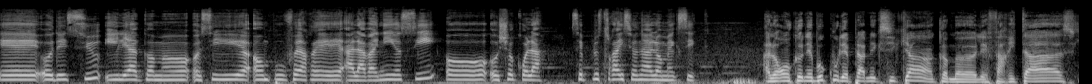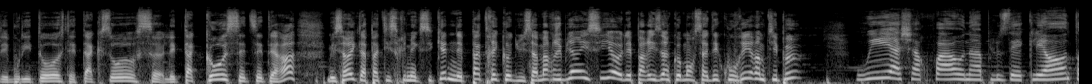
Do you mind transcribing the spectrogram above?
Et au-dessus, il y a comme euh, aussi, on peut faire euh, à la vanille aussi, au, au chocolat. C'est plus traditionnel au Mexique. Alors on connaît beaucoup les plats mexicains hein, comme les faritas, les burritos, les tacos, les tacos, etc. Mais c'est vrai que la pâtisserie mexicaine n'est pas très connue. Ça marche bien ici Les Parisiens commencent à découvrir un petit peu? Oui, à chaque fois, on a plus de clientes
